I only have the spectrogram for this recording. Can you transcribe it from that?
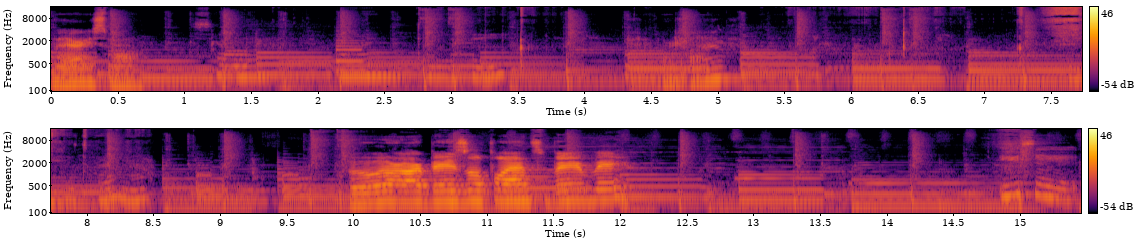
Very small. so one, two, three. Four, five. Is it right now? Who are our basil plants, baby? You say it.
